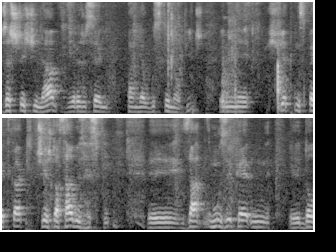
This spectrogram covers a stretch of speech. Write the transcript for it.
ze Szczecina w reżyserii pani Augustynowicz. Świetny spektakl, przyjeżdża cały zespół. Za muzykę do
